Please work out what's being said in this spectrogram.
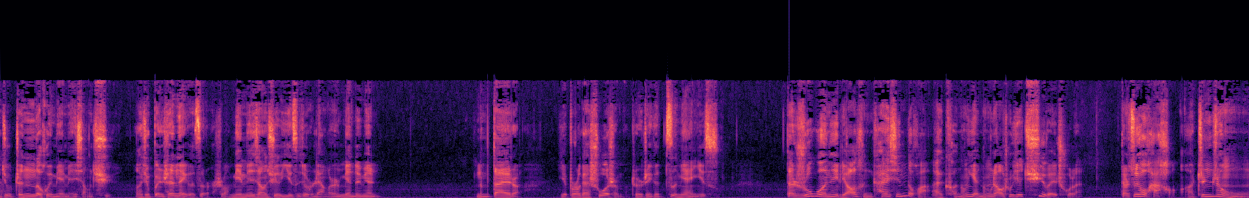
就真的会面面相觑。啊，就本身那个字儿是吧？面面相觑的意思就是两个人面对面。那么待着，也不知道该说什么，这是这个字面意思。但如果你聊得很开心的话，哎，可能也能聊出一些趣味出来。但是最后还好啊，真正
